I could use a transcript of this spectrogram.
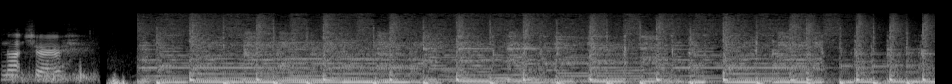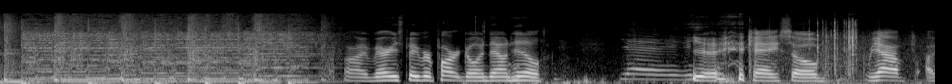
Not sure. All right, Mary's favorite part going downhill. Yay. Yeah. okay, so we have uh,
